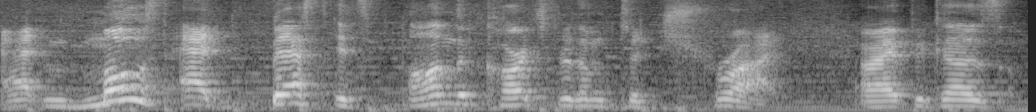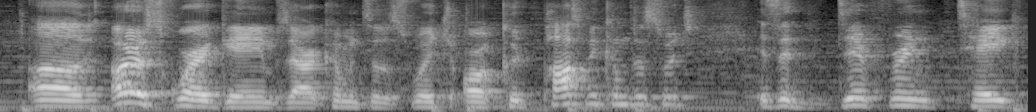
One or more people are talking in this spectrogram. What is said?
At most, at best, it's on the cards for them to try. Alright, because uh, other Square games that are coming to the Switch or could possibly come to the Switch is a different take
